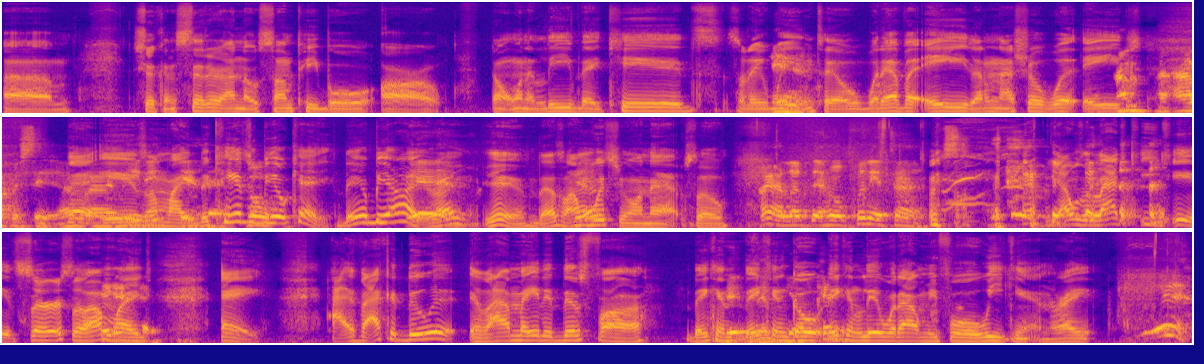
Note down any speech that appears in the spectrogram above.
um, should consider. I know some people are don't want to leave their kids, so they wait until whatever age. I'm not sure what age I'm the opposite. that I'm is. I'm like, the kids will be okay. They'll be all right, yeah. right? Yeah, that's I'm yeah. with you on that. So I got left at home plenty of times. yeah, I was a latchkey kid, sir. So I'm like, hey, if I could do it, if I made it this far, they can they, they can go okay. they can live without me for a weekend, right? Yeah.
